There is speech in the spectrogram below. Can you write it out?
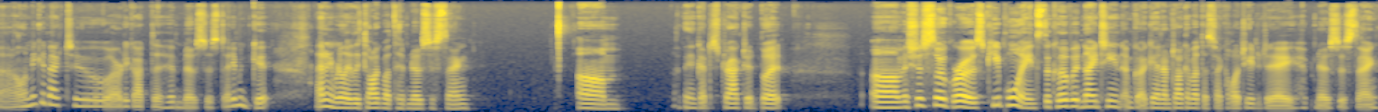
Uh, let me get back to. I already got the hypnosis. I didn't even get. I didn't really talk about the hypnosis thing. Um, I think I got distracted, but um, it's just so gross. Key points: the COVID nineteen. Again. I'm talking about the psychology today hypnosis thing.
